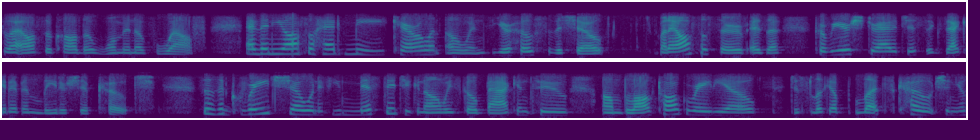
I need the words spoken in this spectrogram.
who I also call the Woman of Wealth. And then you also had me, Carolyn Owens, your host of the show, but I also serve as a career strategist, executive, and leadership coach. So it's a great show, and if you missed it, you can always go back into um, Blog Talk Radio. Just look up Let's Coach, and you'll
